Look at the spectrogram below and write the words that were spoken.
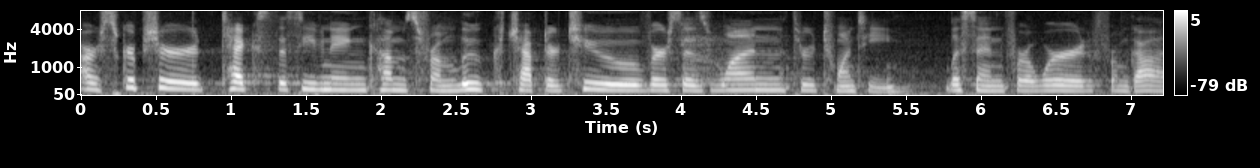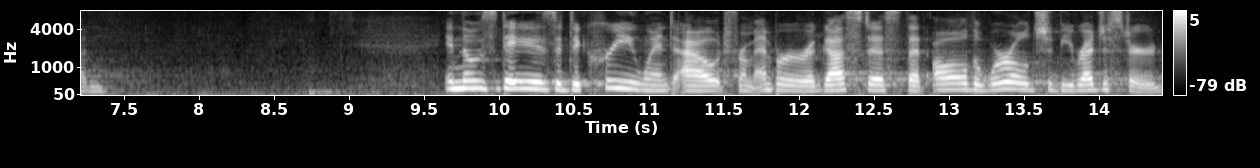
Our scripture text this evening comes from Luke chapter 2, verses 1 through 20. Listen for a word from God. In those days, a decree went out from Emperor Augustus that all the world should be registered.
